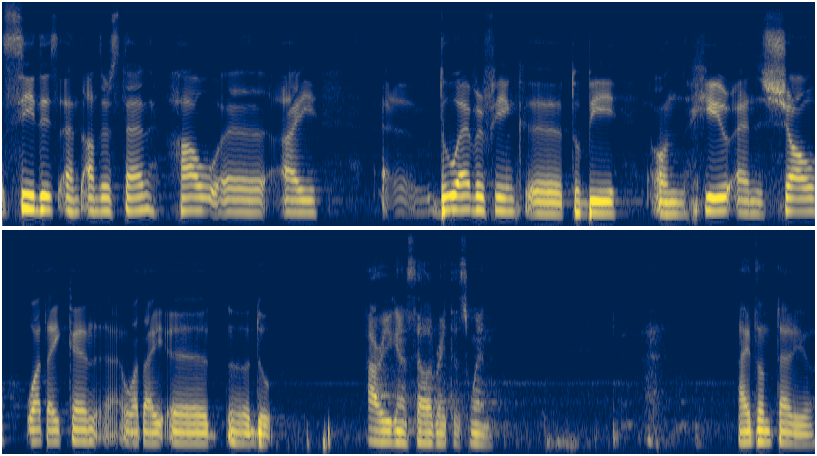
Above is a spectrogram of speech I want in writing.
see this and understand how uh, I uh, do everything to be on here and show what I can, what I do. How are you going to celebrate this win? I don't tell you.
